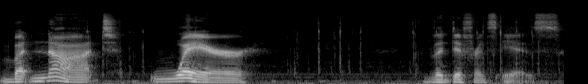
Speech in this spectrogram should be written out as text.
but not where the difference is.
